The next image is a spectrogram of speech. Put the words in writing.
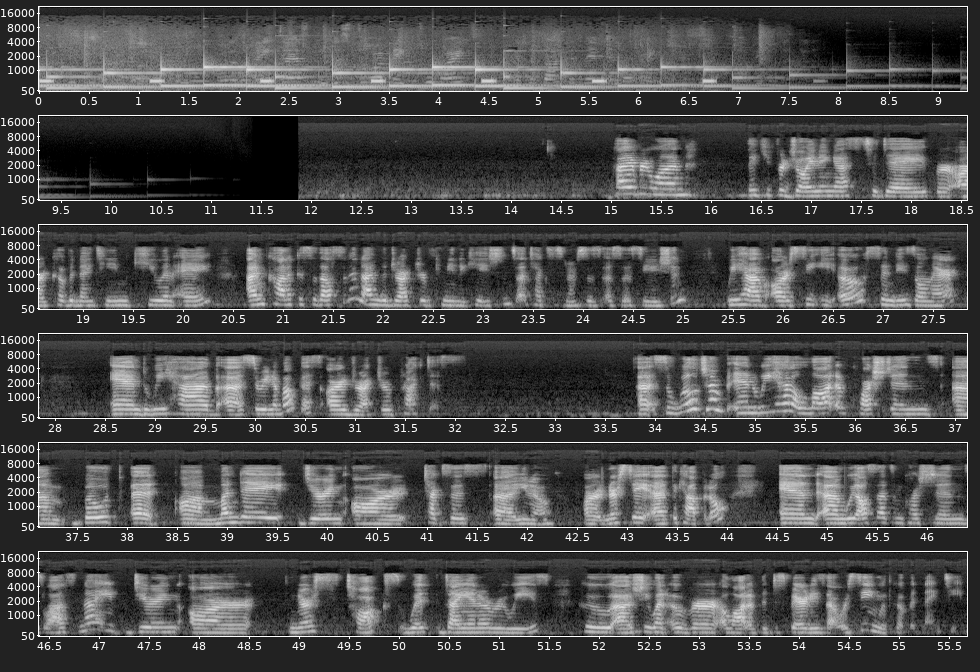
Hi everyone. Thank you for joining us today for our COVID-19 Q&A. I'm Kanika Sadalsanan. I'm the Director of Communications at Texas Nurses Association. We have our CEO, Cindy Zolnierek, and we have uh, Serena Bumpus, our Director of Practice. Uh, so we'll jump in. We had a lot of questions um, both at um, Monday during our Texas, uh, you know, our nurse day at the Capitol, and um, we also had some questions last night during our nurse talks with Diana Ruiz, who uh, she went over a lot of the disparities that we're seeing with COVID-19.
